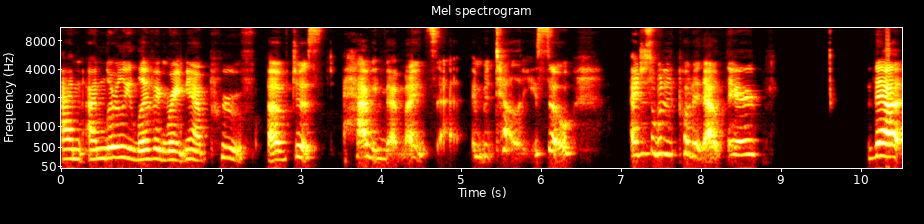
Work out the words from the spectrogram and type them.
I'm I'm literally living right now proof of just having that mindset and mentality. So I just wanted to put it out there that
